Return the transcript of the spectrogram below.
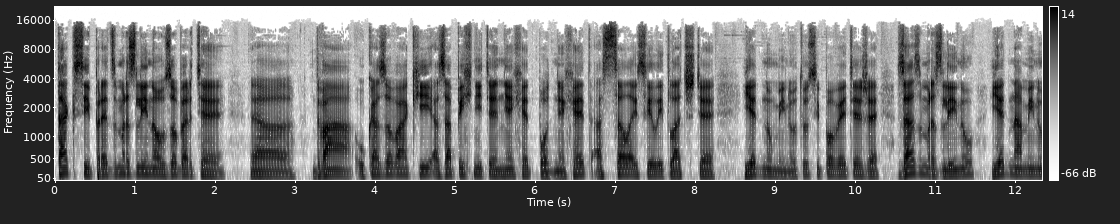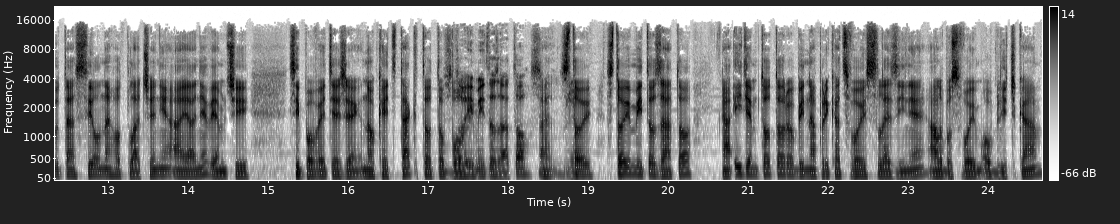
tak si pred zmrzlinou zoberte uh, dva ukazováky a zapichnite nechet pod nechet a z celej sily tlačte jednu minútu. Si poviete, že za zmrzlinu jedna minúta silného tlačenia a ja neviem, či si poviete, že no keď takto to boli... Stojí mi to za to? A stoj, stojí mi to za to a idem toto robiť napríklad svojej slezine alebo svojim obličkám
